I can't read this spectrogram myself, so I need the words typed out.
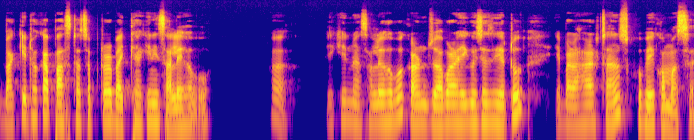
বাকী থকা পাঁচটা চেপ্টাৰৰ ব্যাখ্যাখিনি চালেই হ'ব। হা এইখিনি নাচালেও হ'ব কাৰণ যোৱাবাৰ আহি গৈছে যিহেতু এইবাৰ অহাৰ চান্স খুবেই কম আছে।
